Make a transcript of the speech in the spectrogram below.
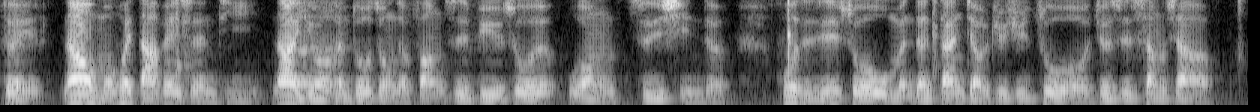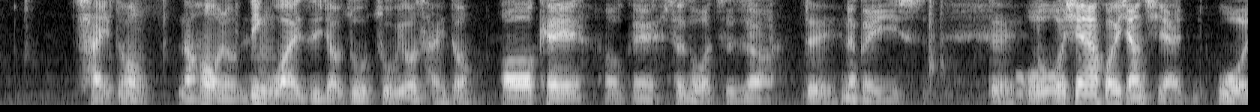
对。然后我们会搭配绳梯，那有很多种的方式，比如说往直行的，或者是说我们的单脚继续做，就是上下踩动，然后另外一只脚做左右踩动。OK，OK，这个我知道，对，那个意思。对，我我现在回想起来，我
